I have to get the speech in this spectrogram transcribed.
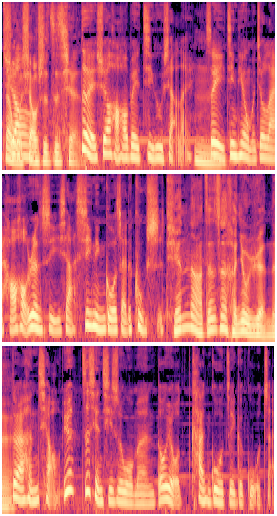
在我消失之前，对，需要好好被记录下来。嗯，所以今天我们就来好好认识一下西宁国宅的故事。天哪，真是很有缘呢。对啊，很巧，因为之前其实我们都有看过这个国宅，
